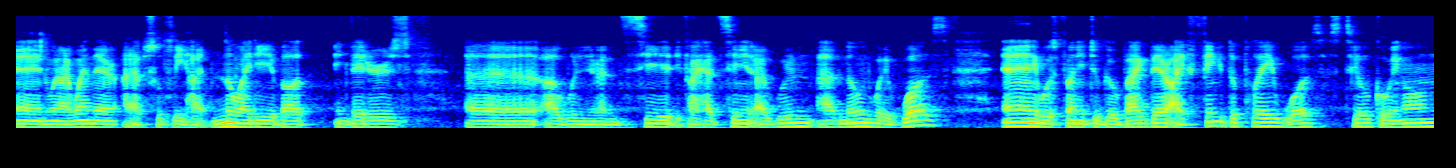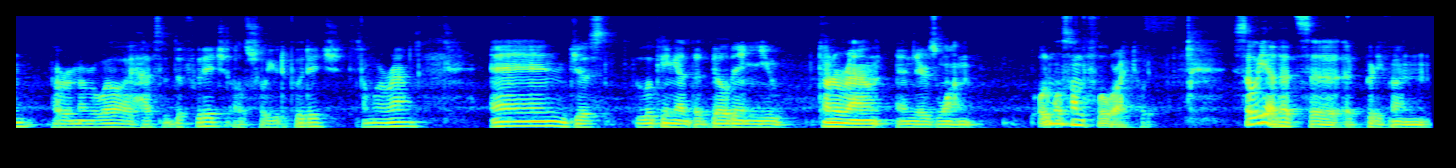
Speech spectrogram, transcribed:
And when I went there I absolutely had no idea about invaders. Uh, I wouldn't even see it. If I had seen it I wouldn't have known what it was. And it was funny to go back there. I think the play was still going on if I remember well. I have some, the footage. I'll show you the footage somewhere around. And just looking at that building you turn around and there's one almost on the floor actually. So yeah, that's a, a pretty fun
